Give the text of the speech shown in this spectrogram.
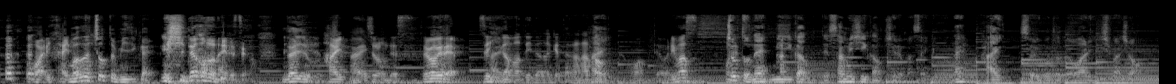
終わりたいと。まだちょっと短い。知ったことないですよ。大丈夫。はい、もちろんです。というわけで、はい。ぜひ頑張っていただけたらなとはい。思っております。ちょっとね短くて寂しいかもしれませんけどね。はい。そういうことで終わりにしましょう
